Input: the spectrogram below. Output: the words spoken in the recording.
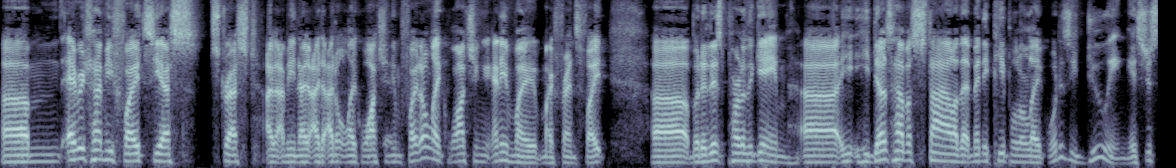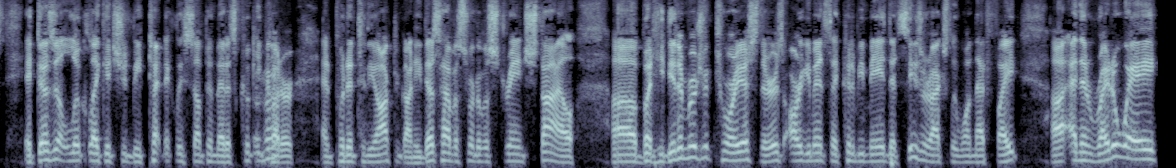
Um, every time he fights, yes, stressed. I, I mean, I, I don't like watching him fight. I don't like watching any of my, my friends fight, uh, but it is part of the game. Uh, he, he does have a style that many people are like, what is he doing? It's just, it doesn't look like it should be technically something that is cookie Mhm. cutter and put into the octagon. He does have a sort of a strange style, uh, but he did emerge victorious. There is arguments that could be made that Cezar actually won that fight. Uh, and then right away,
